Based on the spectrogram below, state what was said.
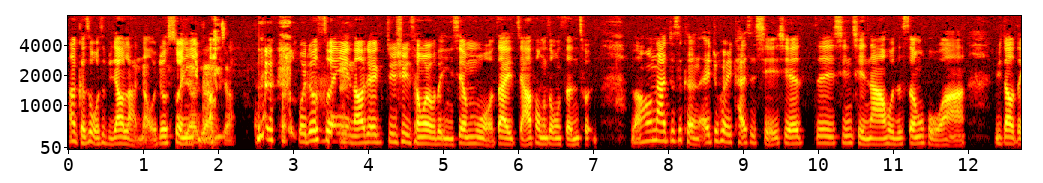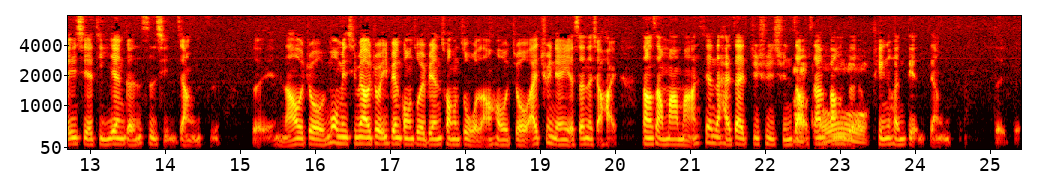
那可是我是比较懒的，我就顺应嘛，我就顺应，然后就继续成为我的引线木偶，在夹缝中生存。然后那就是可能哎就会开始写一些这些心情啊，或者生活啊遇到的一些体验跟事情这样子。对，然后就莫名其妙就一边工作一边创作，然后就哎去年也生了小孩。当上妈妈，现在还在继续寻找三方的平衡点，这样子，对对。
